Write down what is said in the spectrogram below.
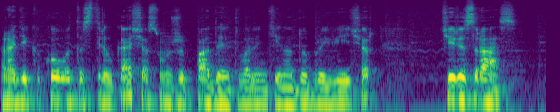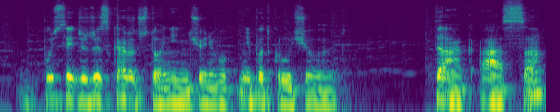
ради какого-то стрелка. Сейчас он уже падает. Валентина, добрый вечер. Через раз. Пусть HG скажут, что они ничего не, не подкручивают. Так, Аса.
